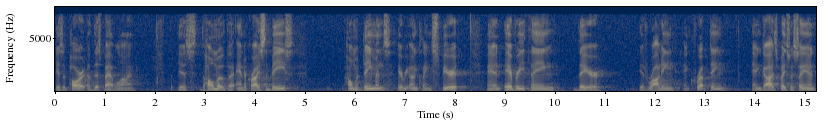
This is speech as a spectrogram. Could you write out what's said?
is a part of this Babylon. Is the home of the Antichrist, the beast, home of demons, every unclean spirit, and everything there is rotting and corrupting. And God's basically saying,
